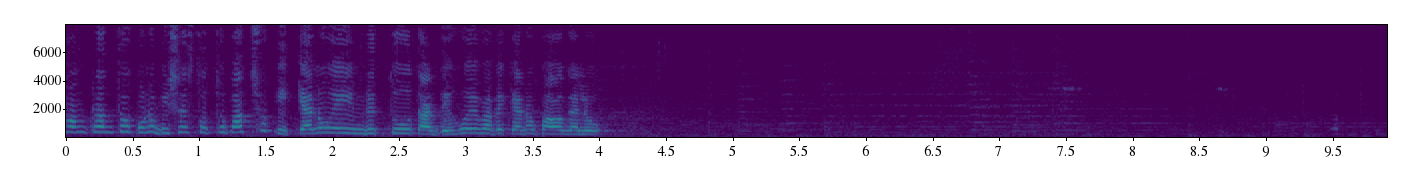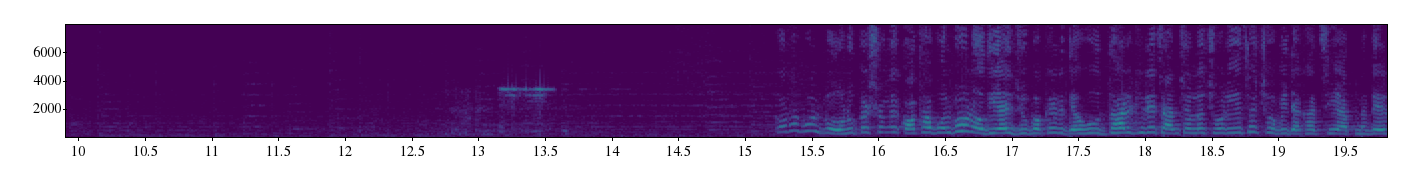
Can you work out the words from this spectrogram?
সংক্রান্ত কোনো বিশেষ তথ্য পাচ্ছ কি? কেন এই মৃত্যু? তার দেহ এভাবে কেন পাওয়া গেল? বলব অনুপের সঙ্গে কথা বলব। নদিয়ায় যুবকের দেহ উদ্ধার ঘিরে চাঞ্চল্য ছড়িয়েছে। ছবি দেখাচ্ছি আপনাদের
